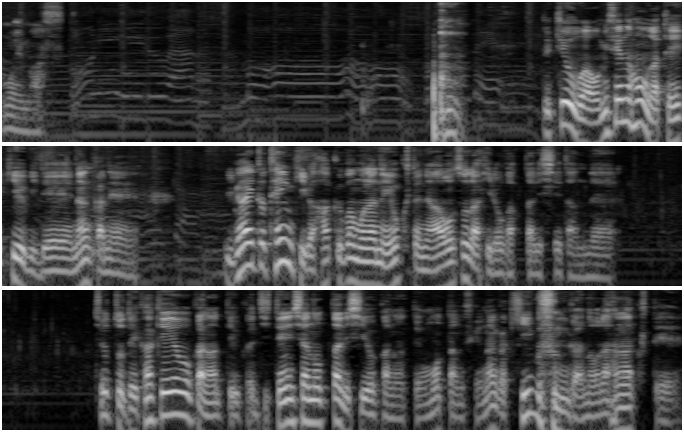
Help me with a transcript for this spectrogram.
思います。で、今日はお店の方が定休日で、なんかね、意外と天気が白馬村ね、良くてね、青空広がったりしてたんで、ちょっと出かけようかなっていうか、自転車乗ったりしようかなって思ったんですけど、なんか気分が乗らなくて、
